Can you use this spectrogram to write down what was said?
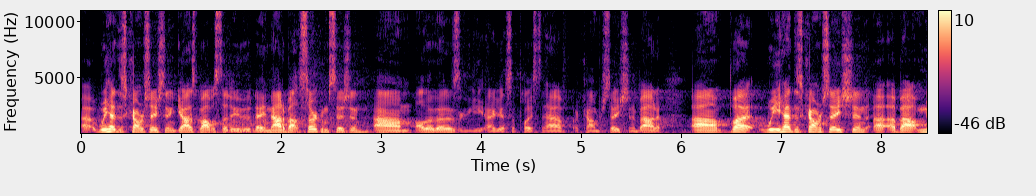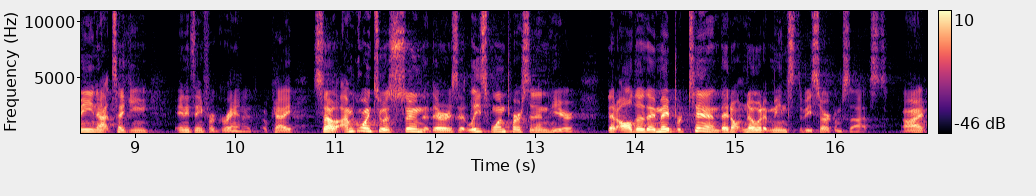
uh, we had this conversation in God's Bible study the other day, not about circumcision, um, although that is, I guess, a place to have a conversation about it. Um, but we had this conversation uh, about me not taking anything for granted, okay? So I'm going to assume that there is at least one person in here that, although they may pretend, they don't know what it means to be circumcised, all right?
